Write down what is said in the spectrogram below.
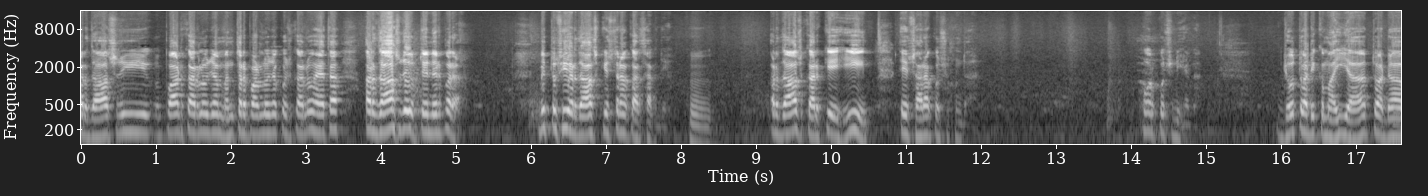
ਅਰਦਾਸ ਦੀ ਪਾਠ ਕਰ ਲਓ ਜਾਂ ਮੰਤਰ ਪੜ੍ਹ ਲਓ ਜਾਂ ਕੁਝ ਕਰ ਲਓ ਹੈ ਤਾਂ ਅਰਦਾਸ ਦੇ ਉੱਤੇ ਨਿਰਭਰ ਆ ਵੀ ਤੁਸੀਂ ਅਰਦਾਸ ਕਿਸ ਤਰ੍ਹਾਂ ਕਰ ਸਕਦੇ ਹੋ। ਹੂੰ। ਅਰਦਾਸ ਕਰਕੇ ਹੀ ਇਹ ਸਾਰਾ ਕੁਝ ਹੁੰਦਾ। ਹੋਰ ਕੁਝ ਨਹੀਂ ਹੈਗਾ। ਜੋ ਤੁਹਾਡੀ ਕਮਾਈ ਆ ਤੁਹਾਡਾ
